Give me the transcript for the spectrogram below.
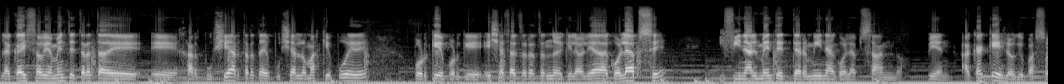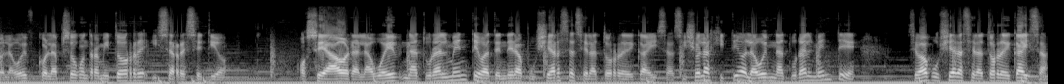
La Kaisa obviamente trata de eh, trata de pushear lo más que puede. ¿Por qué? Porque ella está tratando de que la oleada colapse y finalmente termina colapsando. Bien, acá qué es lo que pasó? La wave colapsó contra mi torre y se reseteó. O sea, ahora la wave naturalmente va a tender a pushearse hacia la torre de Kaisa. Si yo la agiteo, la wave naturalmente se va a pushear hacia la torre de Kaisa.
